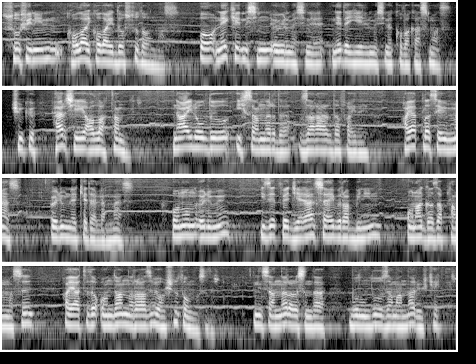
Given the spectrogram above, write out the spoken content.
Sufinin kolay kolay dostu da olmaz. O ne kendisinin övülmesine ne de yenilmesine kulak asmaz. Çünkü her şeyi Allah'tan bilir. Nail olduğu ihsanları da, zararı da, faydayı da. Hayatla sevinmez, ölümle kederlenmez. Onun ölümü, İzzet ve Celal sahibi Rabbinin ona gazaplanması, hayatı da ondan razı ve hoşnut olmasıdır. İnsanlar arasında bulunduğu zamanlar ürkektir.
